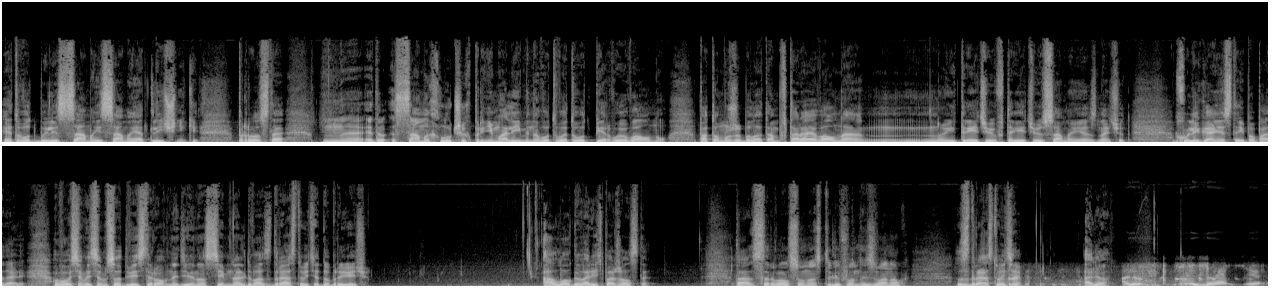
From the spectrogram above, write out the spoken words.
это вот были самые-самые отличники. Просто это самых лучших принимали именно вот в эту вот первую волну. Потом уже была там вторая волна, ну и третью, в третью самые, значит, хулиганистые попадали. 8 800 200 ровно 9702. Здравствуйте, добрый вечер. Алло, говорите, пожалуйста. А, сорвался у нас телефонный звонок. Здравствуйте. Алло. Алло. Здравствуйте.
